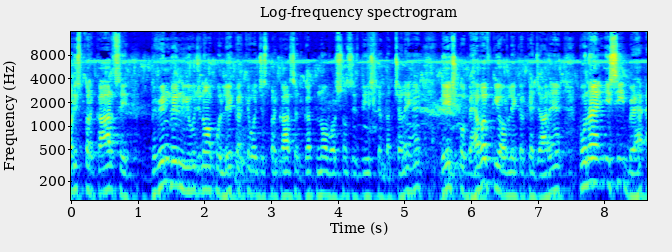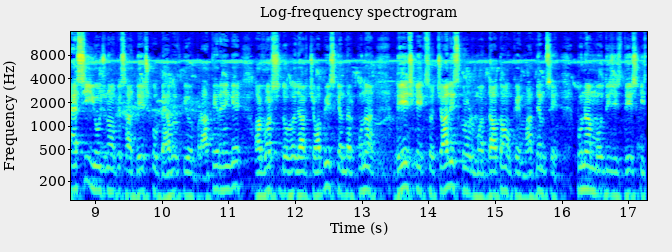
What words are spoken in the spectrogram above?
और इस प्रकार से विभिन्न विभिन्न योजनाओं को लेकर के वो जिस प्रकार से गत नौ वर्षों से देश के अंदर चले हैं, देश को वैभव की ओर लेकर के जा रहे हैं, पुनः इसी ऐसी योजनाओं के साथ देश को वैभव की ओर बढ़ाते रहेंगे और वर्ष दो हज़ार चौबीस के अंदर पुनः देश के एक सौ चालीस करोड़ मतदाताओं के माध्यम से पुनः मोदी जी देश की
